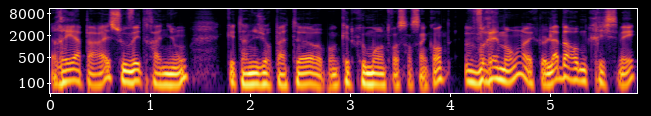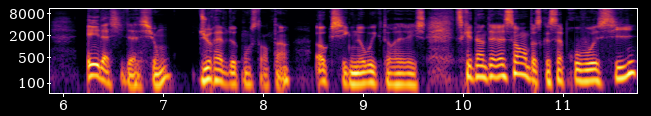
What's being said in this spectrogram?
réapparaît sous Tragnon, qui est un usurpateur pendant quelques mois en 350, vraiment avec le labarum chrismé et la citation du rêve de Constantin, Oxigno Victoreris. Ce qui est intéressant parce que ça prouve aussi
